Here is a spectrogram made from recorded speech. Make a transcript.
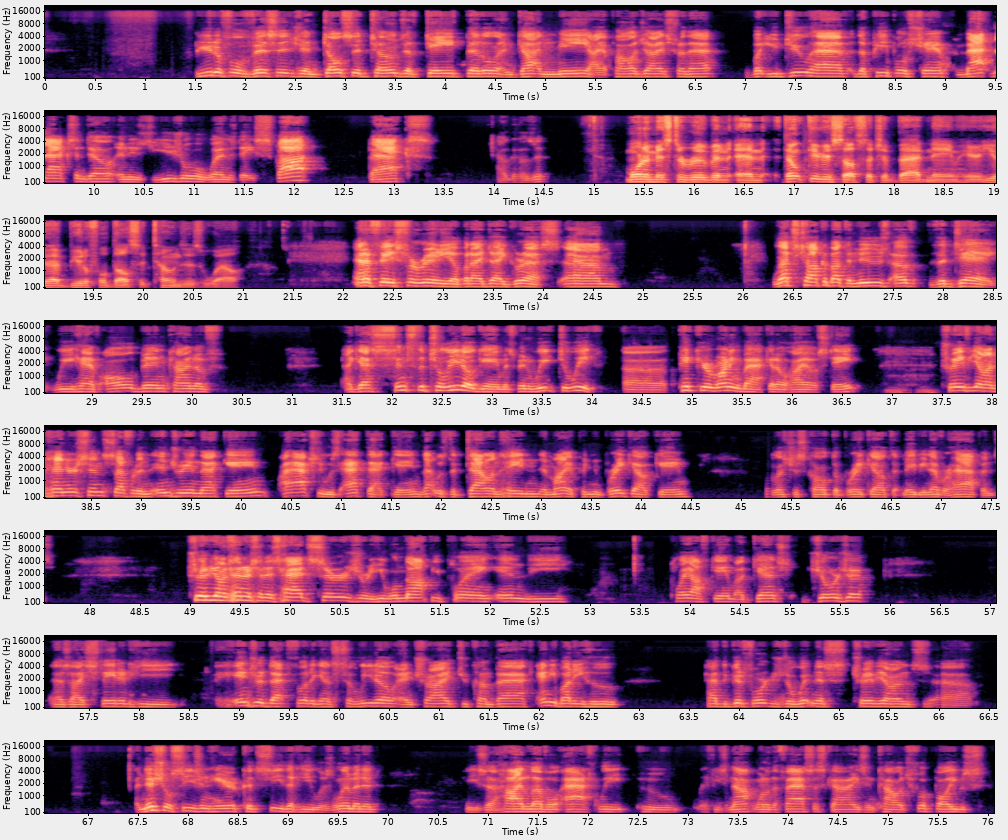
beautiful visage and dulcet tones of Dave Biddle and gotten me. I apologize for that. But you do have the people's champ, Matt Baxendale, in his usual Wednesday spot. Bax, how goes it? Morning, Mr. Rubin, and don't give yourself such a bad name here. You have beautiful dulcet tones as well. And a face for radio, but I digress. Um, let's talk about the news of the day. We have all been kind of, I guess, since the Toledo game, it's been week to week. Uh, pick your running back at Ohio State. TreVeyon Henderson suffered an injury in that game. I actually was at that game. That was the Dallan Hayden, in my opinion, breakout game let's just call it the breakout that maybe never happened. TreVeyon Henderson has had surgery. He will not be playing in the playoff game against Georgia. As I stated, he injured that foot against Toledo and tried to come back. Anybody who had the good fortune to witness TreVeyon's uh, initial season here could see that he was limited. He's a high level athlete who, if he's not one of the fastest guys in college football, he was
